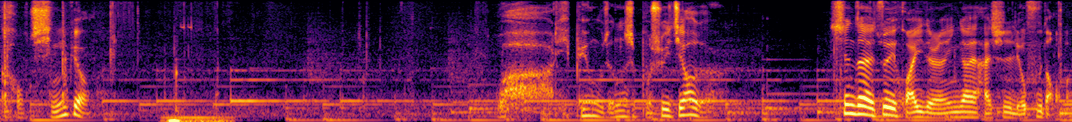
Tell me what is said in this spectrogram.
考勤表。哇，李编舞真的是不睡觉的。现在最怀疑的人应该还是刘副导吧，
